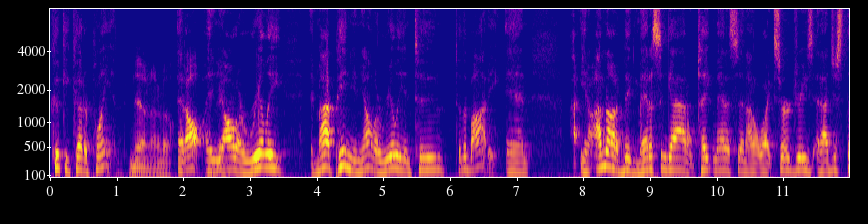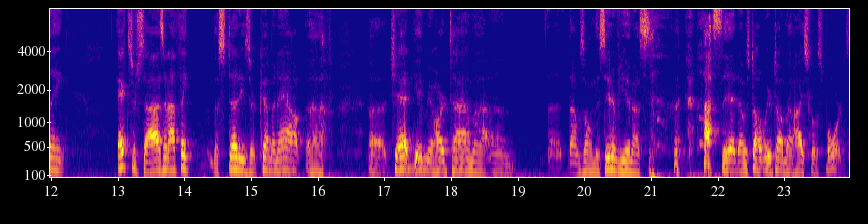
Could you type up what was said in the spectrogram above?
cookie cutter plan no, not at all. at all. And y'all are really, in my opinion, y'all are really in tune to the body. And you know, I'm not a big medicine guy. I don't take medicine. I don't like surgeries, and I just think exercise. And I think the studies are coming out. Uh, uh, Chad gave me a hard time. I, um, uh, I was on this interview, and I, I said I was talking. We were talking about high school sports,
